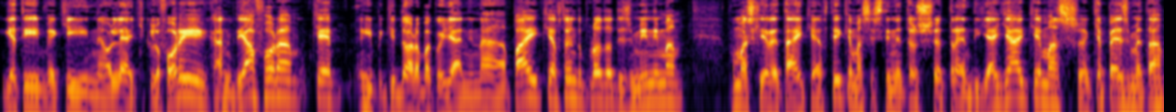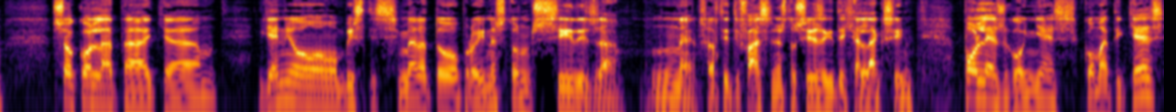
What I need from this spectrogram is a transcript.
γιατί εκεί η νεολαία κυκλοφορεί, κάνει διάφορα και είπε και η Ντόρα Μπακογιάννη να πάει και αυτό είναι το πρώτο της μήνυμα που μας χαιρετάει και αυτή και μας συστήνεται ως τρέντι γιαγιά και, μας, και παίζει μετά σοκολατάκια. Βγαίνει ο Μπίστης σήμερα το πρωί, είναι στον ΣΥΡΙΖΑ. Ναι, σε αυτή τη φάση είναι στο ΣΥΡΙΖΑ γιατί έχει αλλάξει πολλές γωνιές κομματικές.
